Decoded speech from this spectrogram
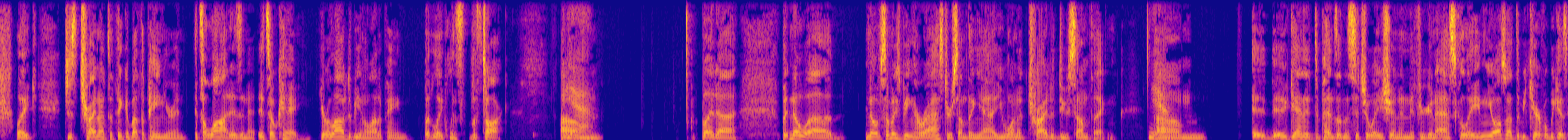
like just try not to think about the pain you're in. It's a lot, isn't it? It's okay. You're allowed to be in a lot of pain, but like let's let's talk. Um Yeah. but uh but no uh no if somebody's being harassed or something, yeah, you want to try to do something. Yeah. Um, it, again, it depends on the situation and if you're going to escalate. And you also have to be careful because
